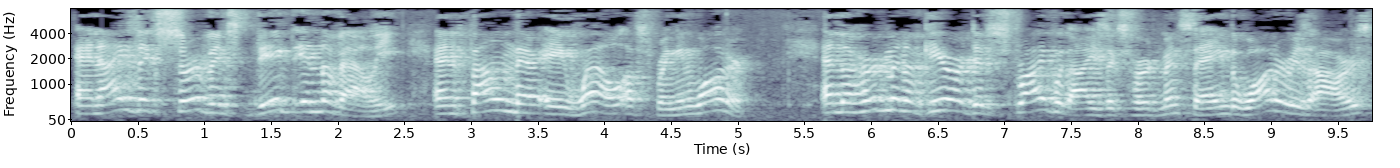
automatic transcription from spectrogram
And Isaac's servants digged in the valley and found there a well of springing water. And the herdmen of Gerar did strive with Isaac's herdmen, saying, The water is ours.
